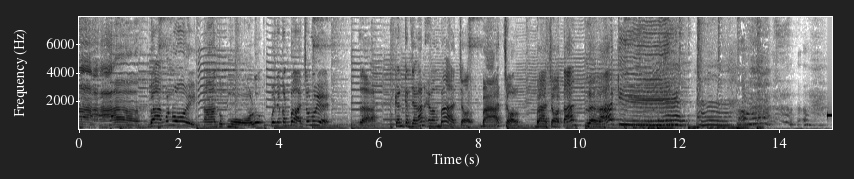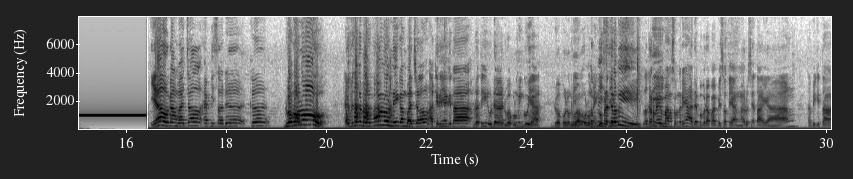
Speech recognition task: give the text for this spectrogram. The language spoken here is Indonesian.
Ah, bangun woi, ngantuk mulu, banyakan baca lu ya. Lah, kan kerjaan emang bacol. Bacol, bacotan lelaki. Ya, Kang Bacol episode ke 20 Episode ke-20 nih Kang Bacol. Akhirnya kita berarti udah 20 minggu ya 20 20 minggu. minggu, Lebih berarti sih. lebih. Lebih. Karena emang sebenarnya ada beberapa episode yang harusnya tayang Tapi kita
